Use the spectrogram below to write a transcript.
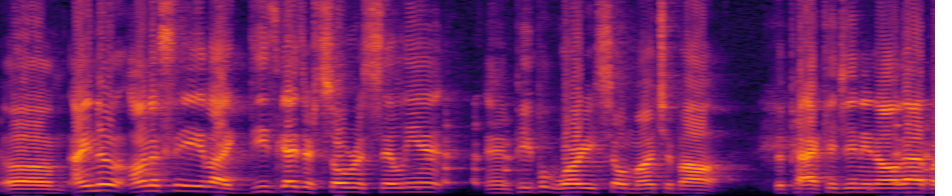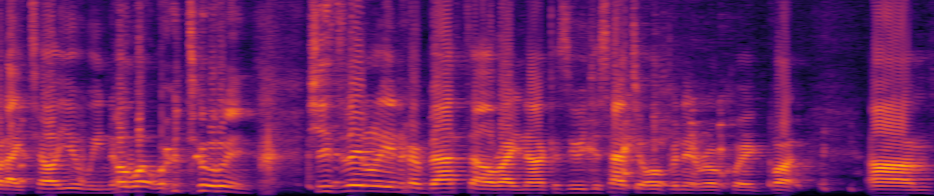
um, I know, honestly, like these guys are so resilient, and people worry so much about the packaging and all that. But I tell you, we know what we're doing. She's literally in her bath towel right now because we just had to open it real quick. But um,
